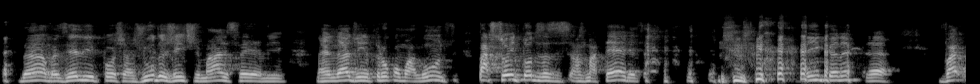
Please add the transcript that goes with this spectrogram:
Não, mas ele, poxa, ajuda a gente demais. Ele, na realidade, entrou como aluno, passou em todas as, as matérias. Brinca, né? É. Vai,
